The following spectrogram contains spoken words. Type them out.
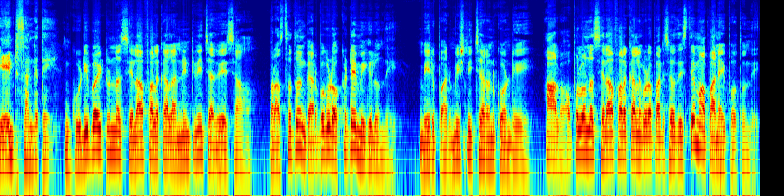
ఏంటి సంగతి? గుడి బయట ఉన్న శిలాఫలకాలన్నింటినీ చదివేశాం. ప్రస్తుతం గర్భగుడి ఒక్కటే మిగిలింది. మీరు పర్మిషన్ ఇచ్చారనుకోండి ఆ లోపల ఉన్న శిలాఫలకాలను కూడా పరిశోధిస్తే మా పని అయిపోతుంది.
